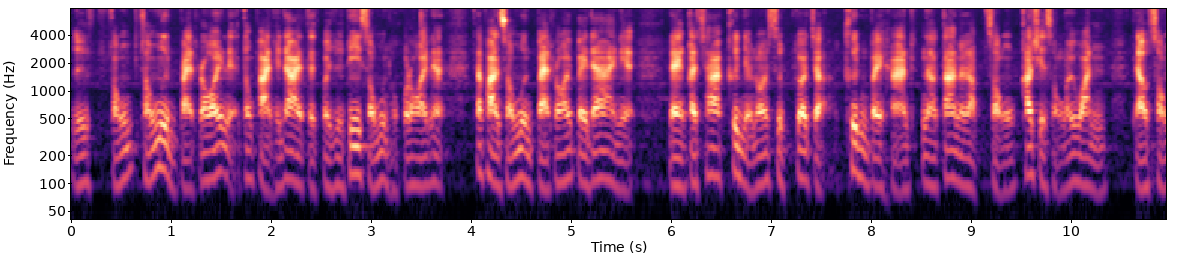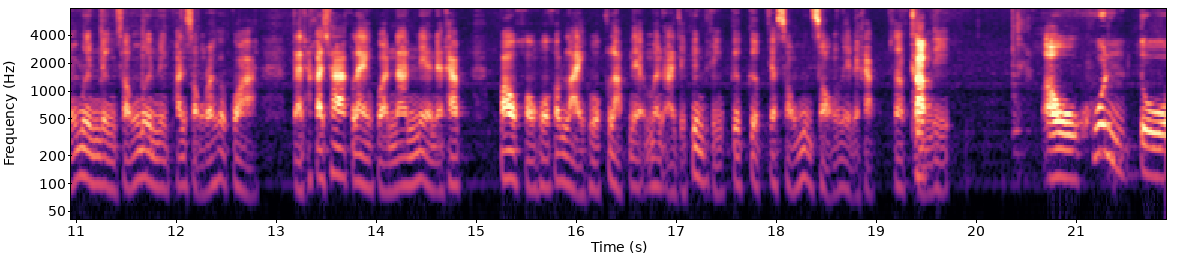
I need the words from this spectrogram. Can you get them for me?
หรือ2 2800เนี่ยต้องผ่านให้ได้ แต่ปัจจุบันที่2600เนี่ยถ้าผ่าน2800ไปได้เนี่ยแรงกระชากขึ้นอย่างน้อยสุดก็จะขึ้นไปหาแนวต้านระดับ2ค่าเฉลี่ย200 วันแถว21,000 21,200 กว่ากว่าๆแต่ถ้ากระชากแรงกว่านั้นเนี่ยนะครับเป้าของหัวกำไหลหัวกลับเนี่ยมันอาจจะขึ้นไปถึงเกือบๆจะ 22,000เลยนะครับสำหรับครัตับวนี้ เอาหุ้นตัว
